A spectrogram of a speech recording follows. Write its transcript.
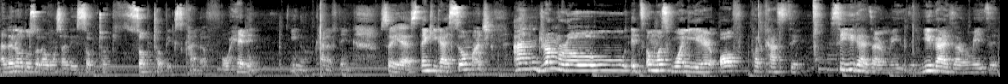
and then all those other ones are the subtopics, subtopics kind of or heading, you know, kind of thing. So yes, thank you guys so much. And drum roll, it's almost one year of podcasting. See, you guys are amazing. You guys are amazing.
